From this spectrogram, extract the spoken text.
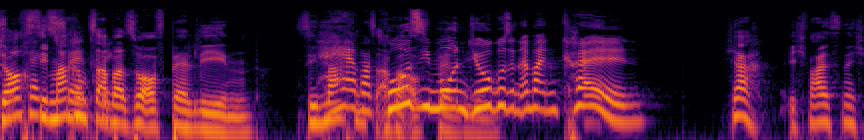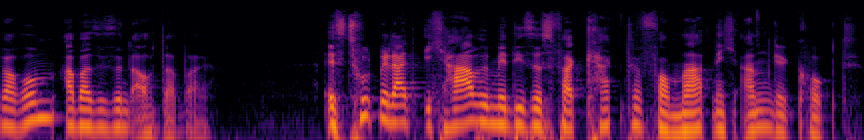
Doch, sie machen es aber so auf Berlin. Sie machen aber es aber auf Cosimo und. Diogo sind einfach in Köln. Ja, ich weiß nicht warum, aber sie sind auch dabei. Es tut mir leid, ich habe mir dieses verkackte Format nicht angeguckt.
